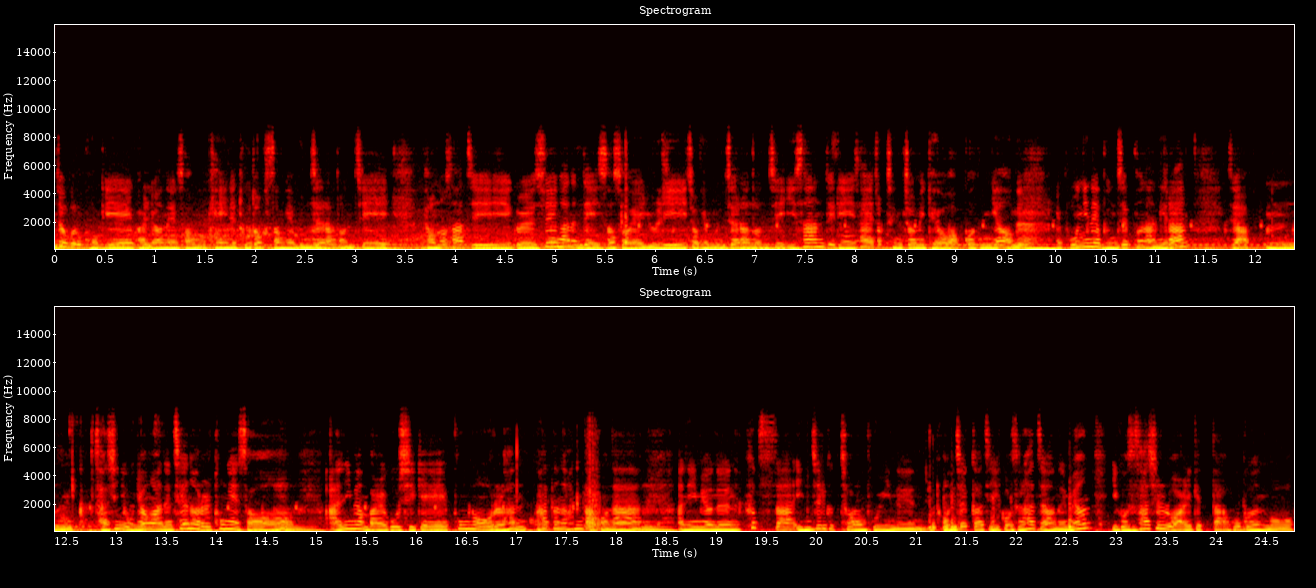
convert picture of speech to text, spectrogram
실질적으로 거기에 관련해서 뭐 개인의 도덕성의 문제라든지 변호사직을 수행하는 데 있어서의 윤리적인 문제라든지 이 사안들이 사회적 쟁점이 되어 왔거든요. 네. 본인의 문제뿐 아니라 이제 앞- 음, 그 자신이 운영하는 채널을 통해서 음, 아니면 말고식의 폭로를 한, 한다거나 음. 아니면은 흡사 인질극처럼 보이는 언제까지 이것을 하지 않으면 이것을 사실로 알겠다 혹은 뭐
